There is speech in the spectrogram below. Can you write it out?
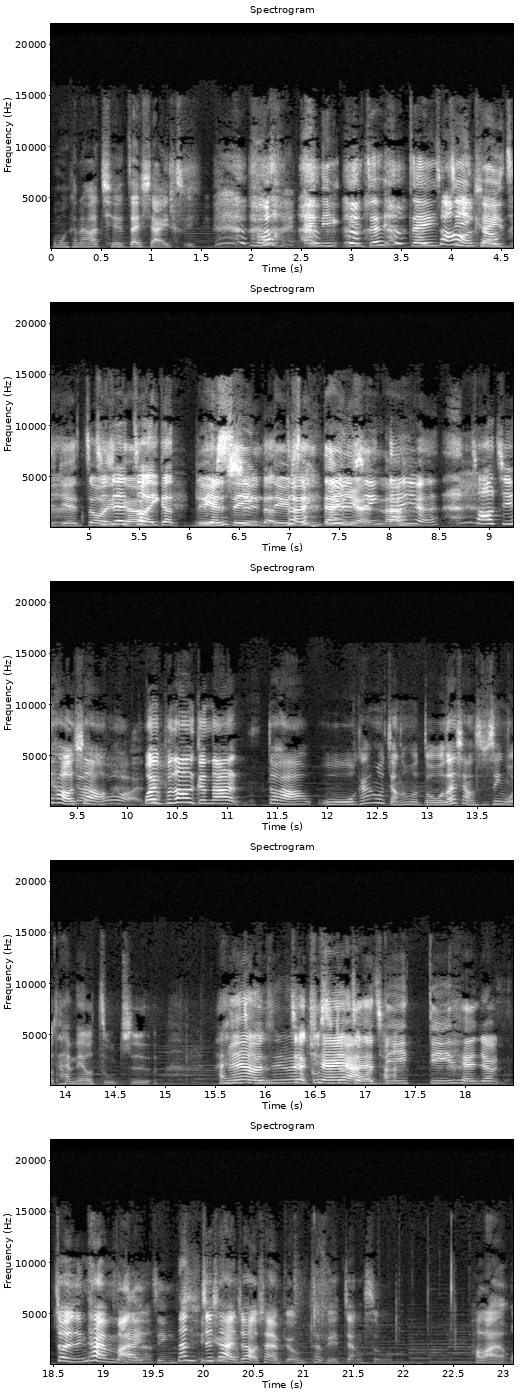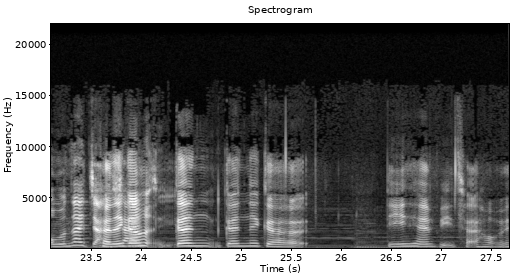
我们可能要切再下一集，哎、你你这这一季可以直接做直一个接做一个旅连续行的旅行单元了单元，超级好笑。我也不知道跟大家对啊，我我刚刚我讲那么多，我在想是不是因为我太没有组织了，还是没有，这个是因为这个故事缺牙的就这么长第一第一天就就已经太满了。但接下来就好像也不用特别讲什么。好啦，我们再讲可能跟跟跟那个第一天比起来，后面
